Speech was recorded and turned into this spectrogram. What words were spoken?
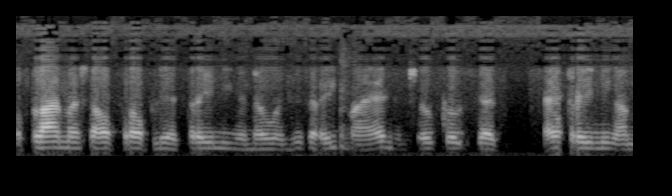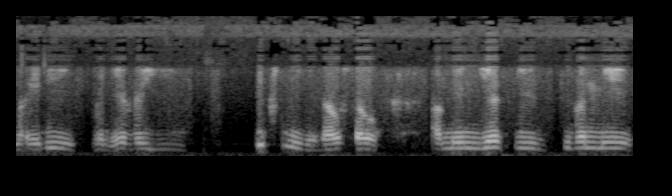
apply myself properly at training, you know, and just raise my hand and show coach that at training I'm ready whenever he picks me, you know. So I mean, yes, he's given me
